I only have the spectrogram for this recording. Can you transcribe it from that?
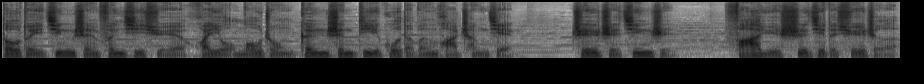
都对精神分析学怀有某种根深蒂固的文化成见。直至今日，法语世界的学者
